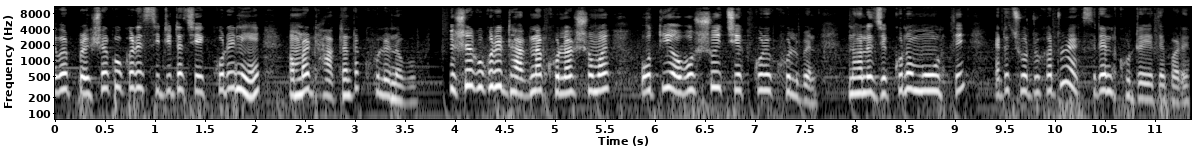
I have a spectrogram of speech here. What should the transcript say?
এবার প্রেশার কুকারের সিটিটা চেক করে নিয়ে আমরা ঢাকনাটা খুলে নেব। প্রেশার কুকারের ঢাকনা খোলার সময় অতি অবশ্যই চেক করে খুলবেন, নাহলে যে কোনো মুহূর্তে একটা ছোটোখাটো অ্যাক্সিডেন্ট ঘটে যেতে পারে।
